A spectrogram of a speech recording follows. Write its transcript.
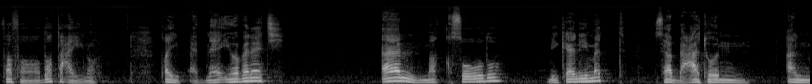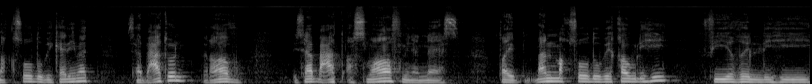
ففاضت عينه. طيب أبنائي وبناتي المقصود بكلمة سبعة. المقصود بكلمة سبعة. برافو. بسبعة أصناف من الناس. طيب ما المقصود بقوله في ظله؟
